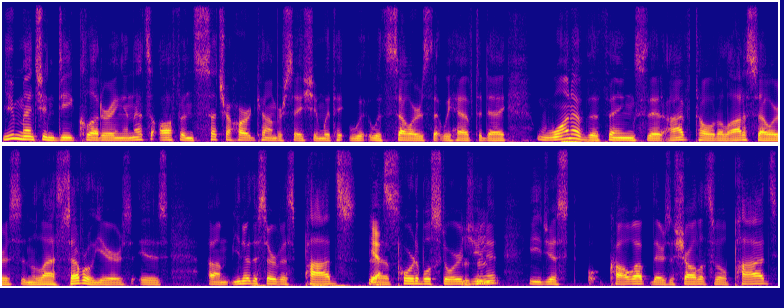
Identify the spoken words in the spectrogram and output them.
You mentioned decluttering, and that's often such a hard conversation with with sellers that we have today. One of the things that I've told a lot of sellers in the last several years is, um, you know, the service Pods, the yes. portable storage mm-hmm. unit. You just call up. There's a Charlottesville Pods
